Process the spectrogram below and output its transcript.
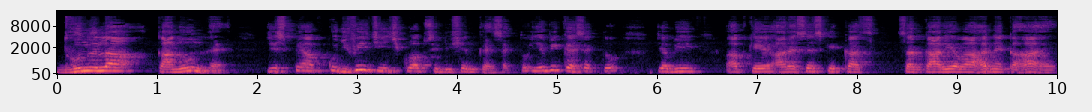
धुंधला कानून है जिसमें आप कुछ भी चीज़ को आप सिडिशन कह सकते हो। ये भी कह सकते हो, जब भी आपके आरएसएस के का सरकारी वाहन ने कहा है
